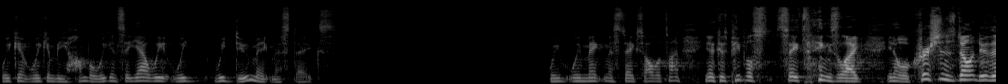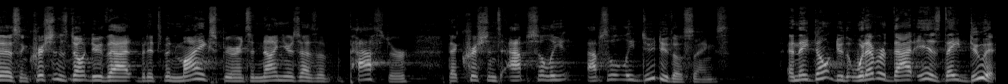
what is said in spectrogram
We can, we can be humble. We can say, yeah, we, we, we do make mistakes. We, we make mistakes all the time. You know, because people say things like, you know, well, Christians don't do this and Christians don't do that. But it's been my experience in nine years as a pastor that Christians absolutely, absolutely do do those things. And they don't do that. Whatever that is, they do it.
